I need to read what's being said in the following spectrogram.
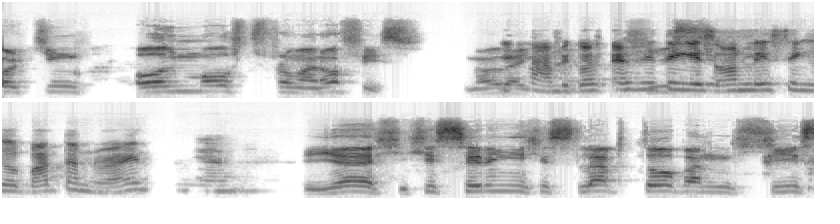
working almost from an office. You know, like yeah, because everything is he's- only single button, right? yeah. yeah, he- he's sitting in his laptop and he's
